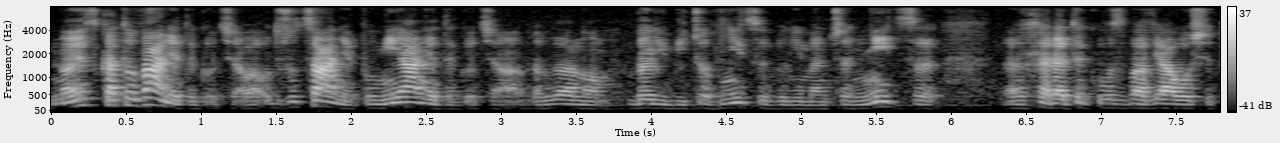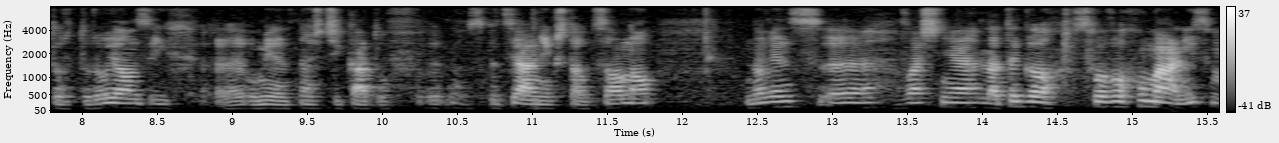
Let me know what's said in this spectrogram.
no jest katowanie tego ciała, odrzucanie, pomijanie tego ciała, prawda? No, byli biczownicy, byli męczennicy, e, heretyków zbawiało się torturując ich, e, umiejętności katów e, specjalnie kształcono. No więc właśnie dlatego słowo humanizm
